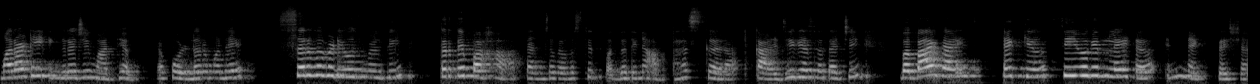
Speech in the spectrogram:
मराठी इंग्रजी माध्यम या फोल्डरमध्ये सर्व व्हिडिओज मिळतील. तर ते पहा त्यांचा व्यवस्थित पद्धतीने अभ्यास करा काळजी घ्या स्वतःची. Bye guys take care see you again later in next session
